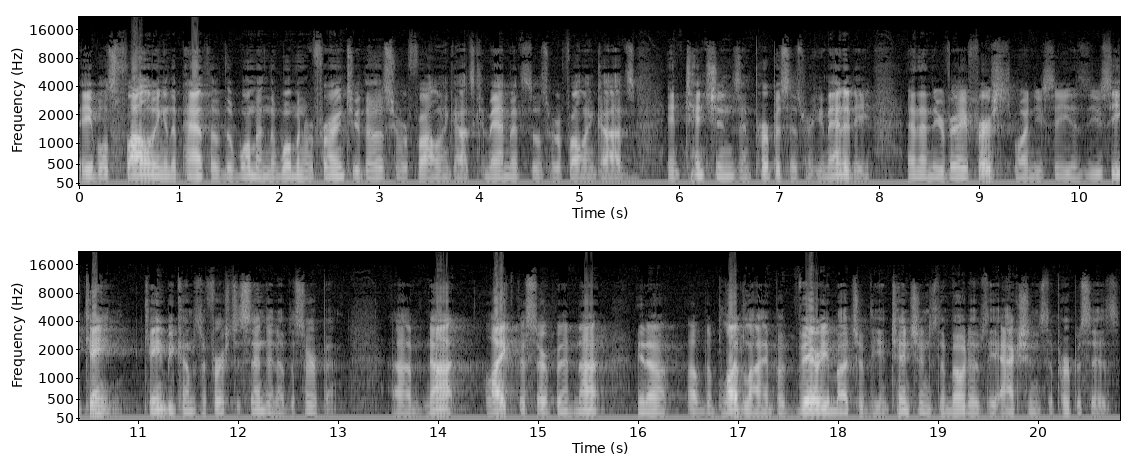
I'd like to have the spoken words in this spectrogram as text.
Abel's following in the path of the woman, the woman referring to those who are following God's commandments, those who are following God's intentions and purposes for humanity. And then your very first one you see is you see Cain. Cain becomes the first descendant of the serpent. Um, not like the serpent, not you know of the bloodline, but very much of the intentions, the motives, the actions, the purposes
